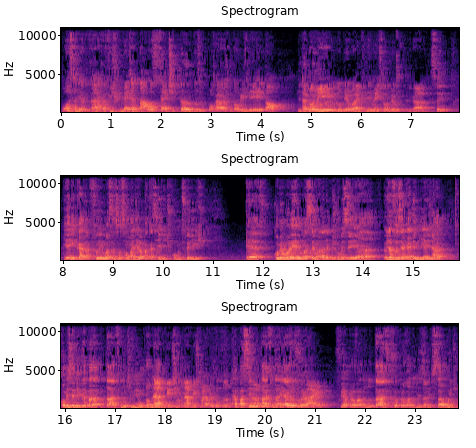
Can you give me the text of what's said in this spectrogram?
pô, Sargento, caraca, fiz média tal, sete e tanto. Eu falei, pô, cara, acho que talvez dê e tal. E E depois não, deu, não deu, é, infelizmente não deu, tá ligado? Isso aí. E aí, cara, foi uma sensação maneira pra cacete, a gente ficou muito feliz. É, comemorei uma semana, depois comecei a. Eu já fazia academia já, comecei a me preparar pro TAF, não tive nenhum Na problema. época a gente, na época a gente malhava junto, né? É, passei no TAF da ESA, Eu fui, fui aprovado no TAF, fui aprovado no exame de saúde,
